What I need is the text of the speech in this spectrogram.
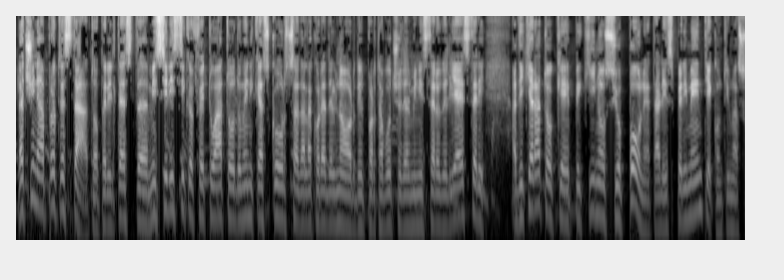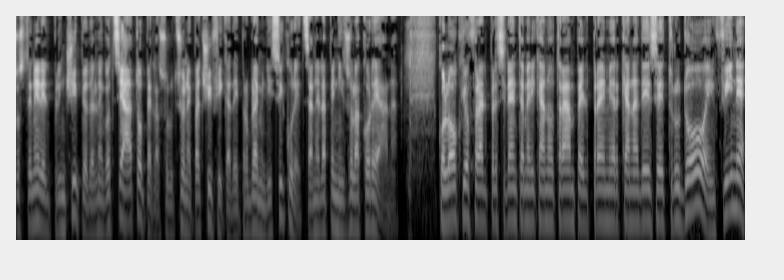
La Cina ha protestato per il test missilistico effettuato domenica scorsa dalla Corea del Nord Nord, il portavoce del Ministero degli Esteri, ha dichiarato che Pechino si oppone a tali esperimenti e continua a sostenere il principio del negoziato per la soluzione pacifica dei problemi di sicurezza nella penisola coreana. Colloquio fra il presidente americano Trump e il premier canadese Trudeau e infine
